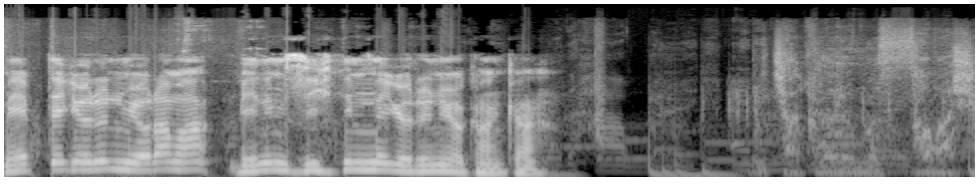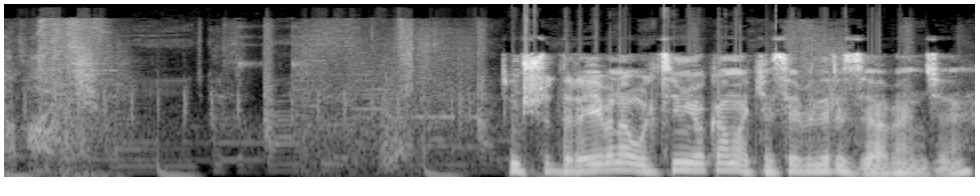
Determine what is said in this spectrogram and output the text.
Map'te görünmüyor ama benim zihnimde görünüyor kanka. Şimdi şu Draven'a ultim yok ama kesebiliriz ya bence.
